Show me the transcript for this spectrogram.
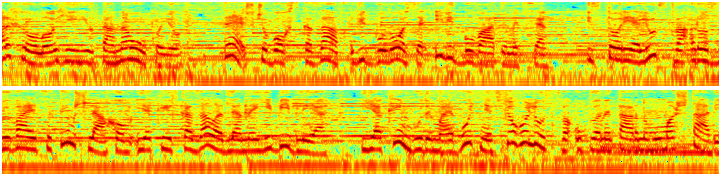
археологією та наукою. Те, що Бог сказав, відбулося і відбуватиметься. Історія людства розвивається тим шляхом, який вказала для неї Біблія. Яким буде майбутнє всього людства у планетарному масштабі?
